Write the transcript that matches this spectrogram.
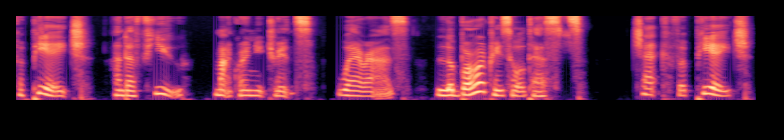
for pH and a few macronutrients, whereas laboratory soil tests check for pH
